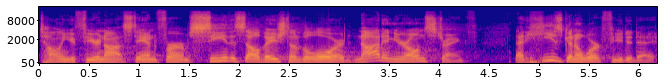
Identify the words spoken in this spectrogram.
telling you, Fear not, stand firm. See the salvation of the Lord, not in your own strength, that He's going to work for you today.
